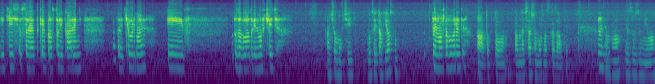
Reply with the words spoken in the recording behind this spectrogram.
якісь осередки просто лікарень, е, тюрми. І за владу він мовчить. А чому вчить? Бо це і так ясно? Не можна говорити. А, тобто там не все ще можна сказати. Мгм. Ага, я зрозуміла.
